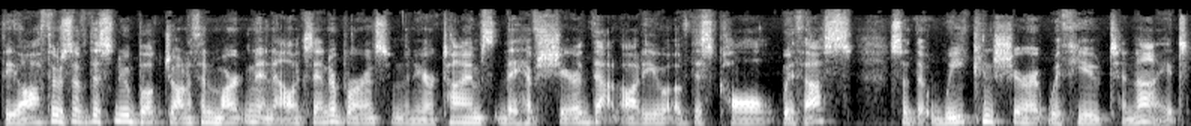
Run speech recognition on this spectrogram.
The authors of this new book, Jonathan Martin and Alexander Burns from the New York Times, they have shared that audio of this call with us so that we can share it with you tonight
